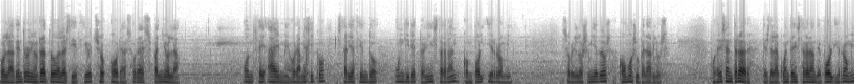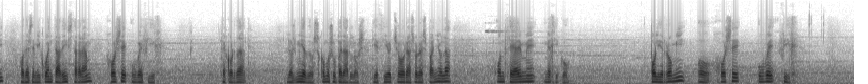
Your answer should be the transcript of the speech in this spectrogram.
Hola, dentro de un rato a las 18 horas, hora española, 11 am, hora México, estaría haciendo un directo en Instagram con Paul y Romy sobre los miedos, cómo superarlos. Podréis entrar desde la cuenta de Instagram de Paul y Romy o desde mi cuenta de Instagram, José Fig. Recordad, los miedos, cómo superarlos. 18 horas hora española, 11 am México. Poli Romy o José V. Fig.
